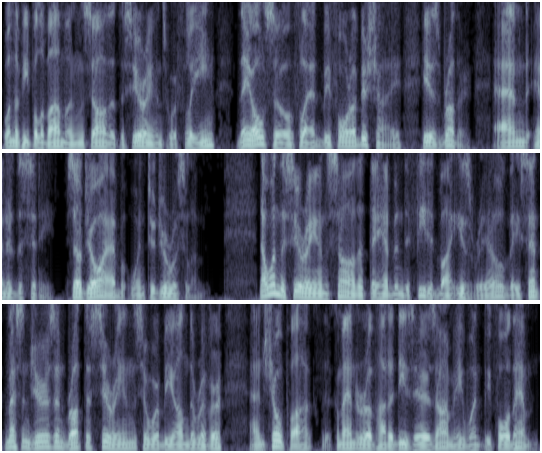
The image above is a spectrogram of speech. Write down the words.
When the people of Ammon saw that the Syrians were fleeing, they also fled before Abishai his brother, and entered the city. So Joab went to Jerusalem. Now when the Syrians saw that they had been defeated by Israel, they sent messengers and brought the Syrians who were beyond the river, and Shophach, the commander of Hadadezer's army, went before them.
